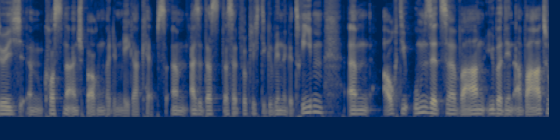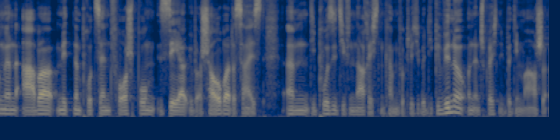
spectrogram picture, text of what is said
durch ähm, Kosteneinsparungen bei den Megacaps. Ähm, also, das, das hat wirklich die Gewinne getrieben. Ähm, auch die Umsätze waren über den Erwartungen, aber mit einem Prozentvorsprung sehr überschaubar. Das heißt, ähm, die positiven Nachrichten kamen wirklich über die Gewinne und entsprechend über die Marge.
